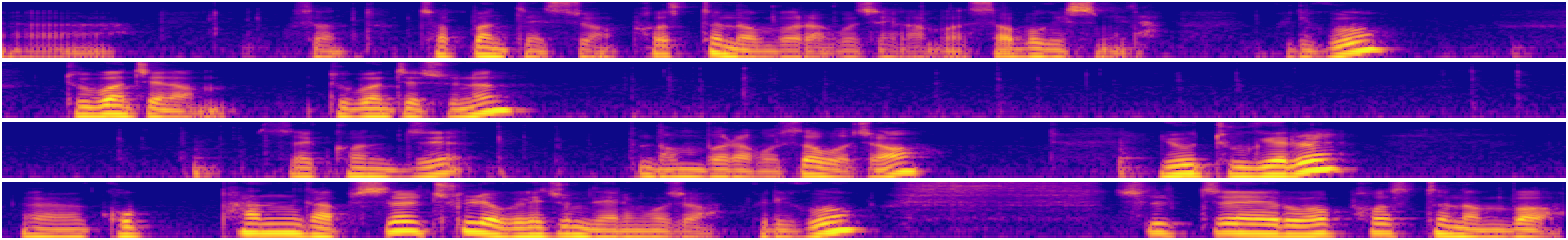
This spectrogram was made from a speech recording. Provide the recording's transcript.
어, 우선 첫 번째 수 퍼스트 넘버라고 제가 한번 써보겠습니다. 그리고 두 번째 넘, 두 번째 수는 세컨드 넘버라고 써보죠. 요 두 개를 어, 곱한 값을 출력을 해주면 되는 거죠. 그리고 실제로 퍼스트 넘버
